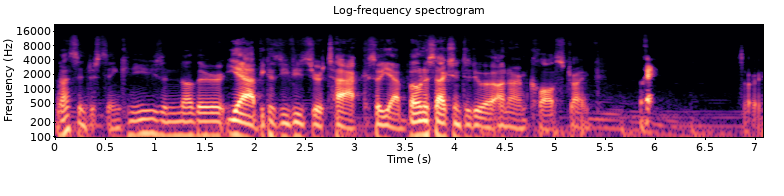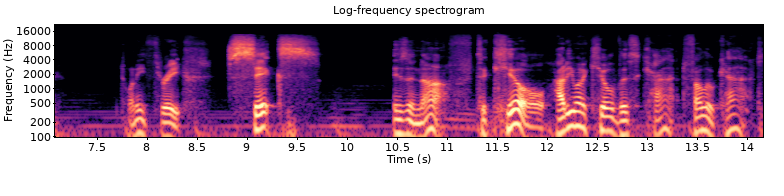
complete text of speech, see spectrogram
that's interesting. Can you use another? Yeah, because you've used your attack. So yeah, bonus action to do an unarmed claw strike. Okay. Sorry, twenty-three. Six is enough to kill. How do you want to kill this cat, fellow cat?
